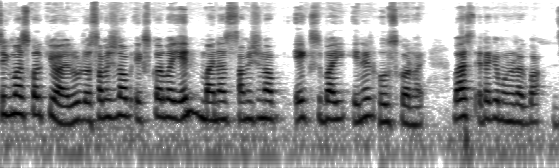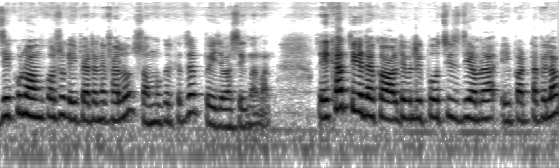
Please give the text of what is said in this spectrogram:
সিগমা স্কোয়ার কী হয় root summation of x square by n minus summation of x by এনের হোল স্কোয়ার হয়। বাস এটাকে মনে রাখবা, যে কোনো অঙ্ক আসুক, এই প্যাটার্নে ফেলো, সম্মুখের ক্ষেত্রে পেয়ে যাবা সিগমার মান। তো এখান থেকে দেখো আলটিমেটলি পঁচিশ দিয়ে আমরা এই পার্টটা পেলাম,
